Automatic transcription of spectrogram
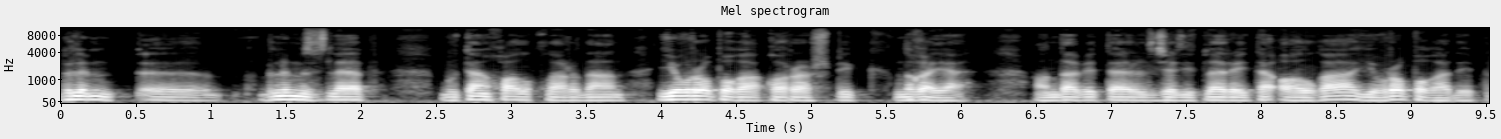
белем белем эзләп бүтән халыклардан европага караш бик ныгая анда бит җәдитләр әйтә алга европага дип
